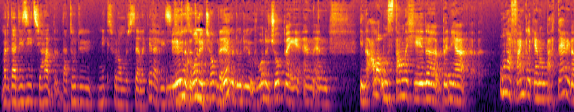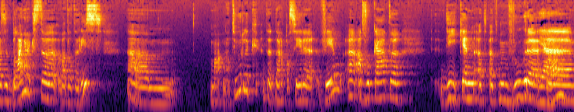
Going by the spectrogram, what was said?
maar dat is iets, ja, dat doet u niks veronderstel ik. Hè. Dat is, nee, je doet gewoon uw job. Nee, hè. je doet gewoon uw job. En, en, en in alle omstandigheden ben je onafhankelijk en onpartijdig. Dat is het belangrijkste wat er is. Ehm, maar natuurlijk, daar passeren veel uh, advocaten die ik ken uit, uit mijn vroegere, ja. uh,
